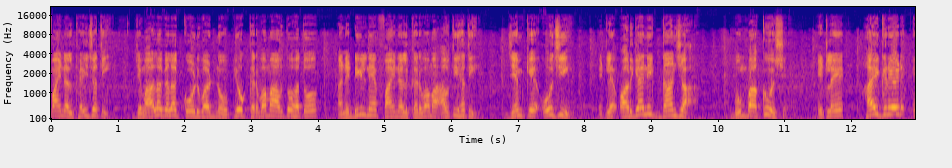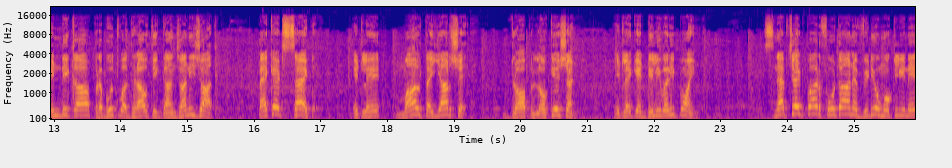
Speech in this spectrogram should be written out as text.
ફાઇનલ થઈ જતી, જેમાં અલગ અલગ કોડવર્ડનો ઉપયોગ કરવામાં આવતો હતો અને ડીલને ફાઇનલ કરવામાં આવતી હતી. જેમ કે ઓજી એટલે ઓર્ગેનિક ગાંજા બુમ્બા કુશ એટલે હાઈ ગ્રેડ ઇન્ડિકા પ્રભુત્વ ધરાવતી ગાંજાની જાત પેકેટ સેટ એટલે માલ તૈયાર છે ડ્રોપ લોકેશન એટલે કે ડિલિવરી પોઈન્ટ સ્નેપચેટ પર ફોટા અને વીડિયો મોકલીને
